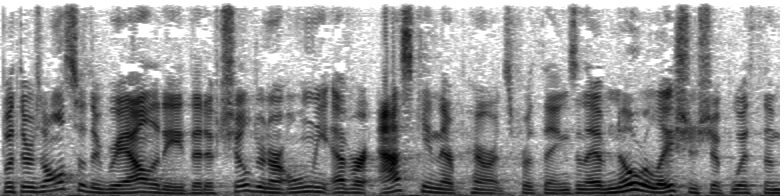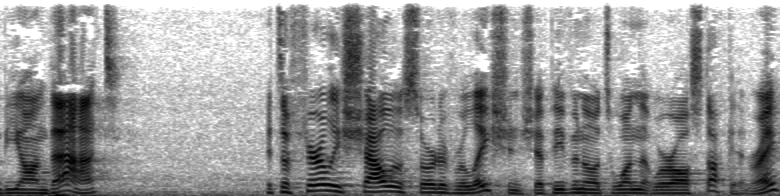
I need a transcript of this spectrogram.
But there's also the reality that if children are only ever asking their parents for things and they have no relationship with them beyond that, it's a fairly shallow sort of relationship, even though it's one that we're all stuck in, right?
